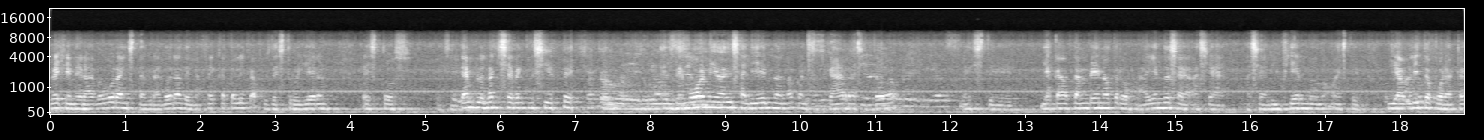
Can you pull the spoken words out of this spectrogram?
regeneradora, instauradora de la fe católica, pues destruyeron estos este, templos, ¿no? Aquí se ve inclusive el, el, demonio ahí saliendo, ¿no? Con sus garras y todo. Este, y acá también otro, yéndose hacia, hacia el infierno, ¿no? Este diablito por acá.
